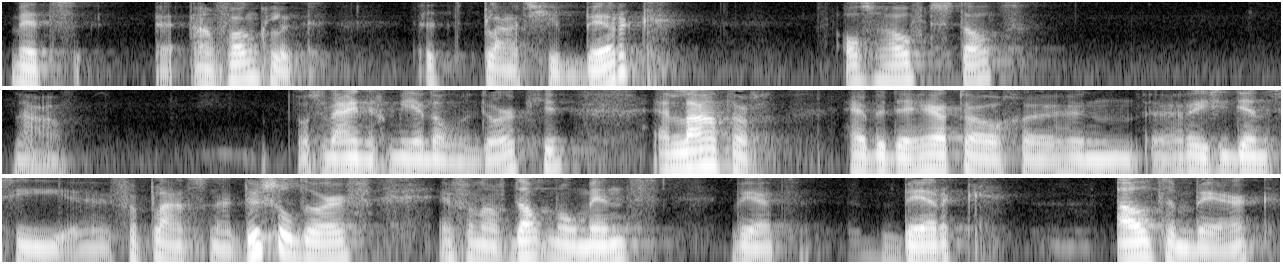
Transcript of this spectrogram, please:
met aanvankelijk het plaatsje Berg als hoofdstad. Nou, was weinig meer dan een dorpje. En later hebben de hertogen hun eh, residentie eh, verplaatst naar Düsseldorf. En vanaf dat moment werd Berg Altenberg.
